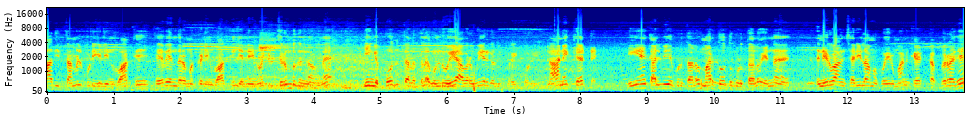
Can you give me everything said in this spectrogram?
ஆதி தமிழ் குடிகளின் வாக்கு தேவேந்திர மக்களின் வாக்கு என்னை நோக்கி திரும்புதுன்னொன்னே நீங்கள் பொதுத்தளத்தில் கொண்டு போய் அவரை உயர்கல்வித்துறை போடுவீங்க நானே கேட்டேன். நீ ஏன் கல்வியை கொடுத்தாலோ மருத்துவத்தை கொடுத்தாலோ என்ன நிர்வாகம் சரியில்லாமல் போயிருமான்னு கேட்ட பிறகு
